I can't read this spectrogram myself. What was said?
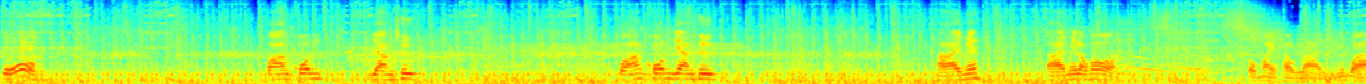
โอ้กวางคนอย่างถึก กวางคนอย่างถึก ตายไหมตายไหมเราพ่อ ก็ไม่เท่าไรนี่ว่า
